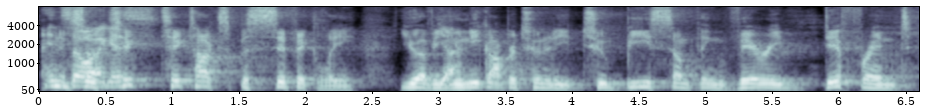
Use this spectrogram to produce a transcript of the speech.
and, and, so, so I guess TikTok specifically, you have a yeah. unique opportunity to be something very different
